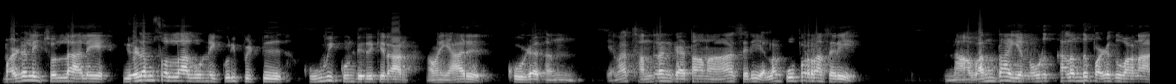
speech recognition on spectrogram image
மழலை சொல்லாலே இளம் சொல்லால் உன்னை குறிப்பிட்டு கூவி கொண்டிருக்கிறான். அவன் யாரு? குழகன். ஏன்னா சந்திரன் கேட்டானா சரி எல்லாம் கூப்பிடுறான் சரி. நான் வந்தா என்னோடு கலந்து பழகுவானா?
